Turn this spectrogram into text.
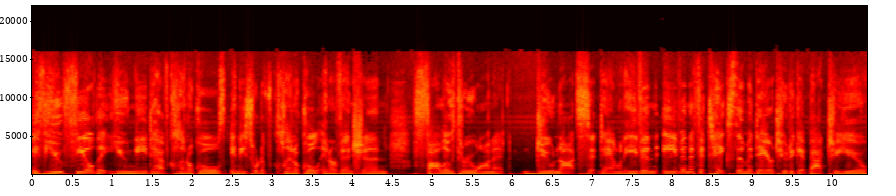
If you feel that you need to have clinicals, any sort of clinical intervention, follow through on it do not sit down. Even even if it takes them a day or two to get back to you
